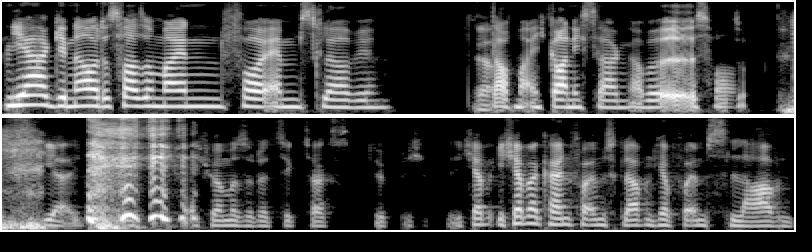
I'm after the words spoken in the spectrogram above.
Ja, genau, das war so mein VM-Sklave. Ja. Darf man eigentlich gar nicht sagen, aber es war so. Ja, ich, ich, war mal so der Zickzacks-Typ. Ich, ich habe ich hab ja keinen VM-Sklaven, ich habe VM-Slaven.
